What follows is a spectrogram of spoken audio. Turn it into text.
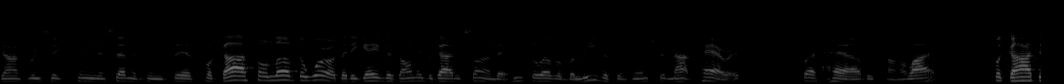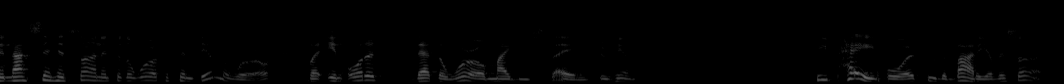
John 3 16 and 17 says, For God so loved the world that he gave his only begotten Son, that whosoever believeth in him should not perish, but have eternal life. For God did not send his Son into the world to condemn the world, but in order that the world might be saved through him. He paid for it through the body of his Son.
